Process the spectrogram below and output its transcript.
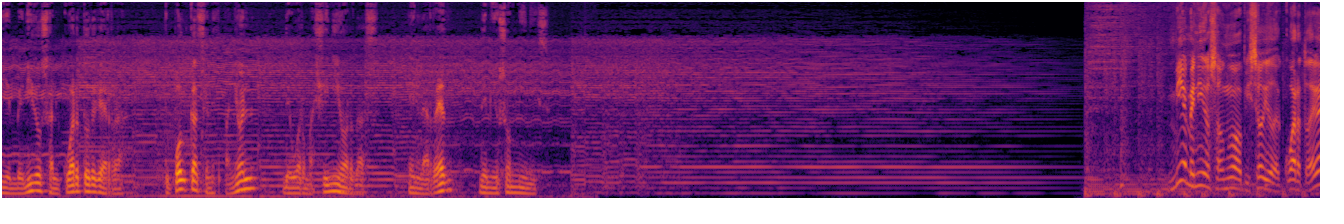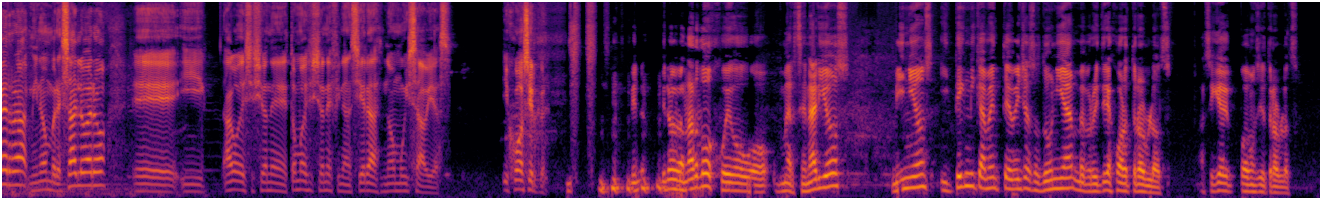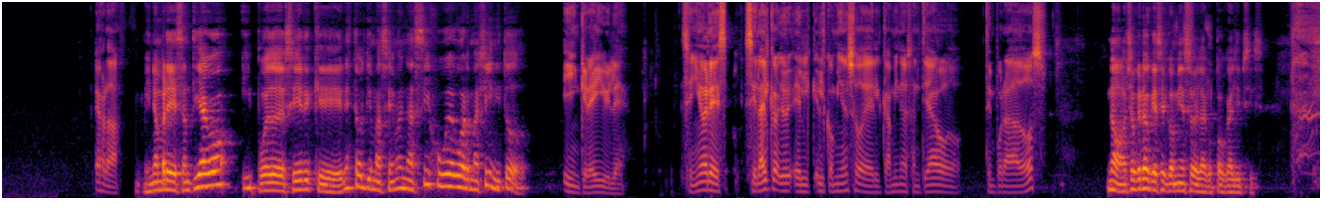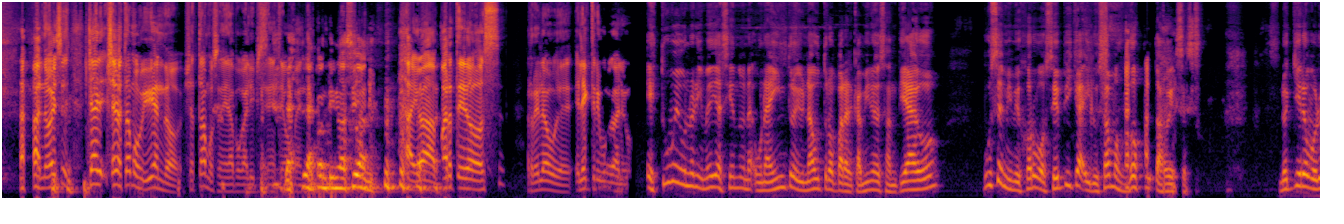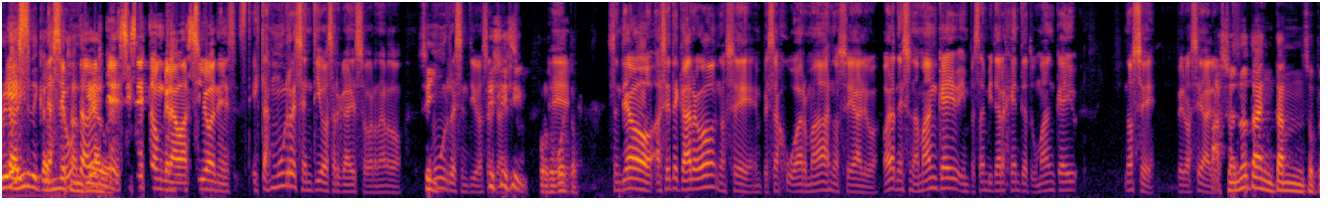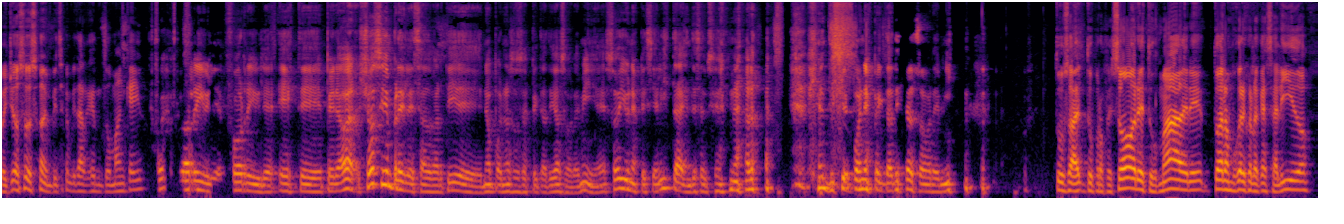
Bienvenidos al Cuarto de Guerra, tu podcast en español de War Machine y Hordas, en la red de Muson Minis. Bienvenidos a un nuevo episodio de Cuarto de Guerra. Mi nombre es Álvaro eh, y hago decisiones, tomo decisiones financieras no muy sabias. Y juego Circle. Vino Bernardo, juego Mercenarios, Niños y técnicamente Avengers of Dunia me permitiría jugar Trollblots. Así que podemos ir Trollblots. Es verdad. Mi nombre es Santiago y puedo decir que en esta última semana sí jugué War Machine y todo. Increíble. Señores, ¿será el, el comienzo del Camino de Santiago temporada 2? No, yo creo que es el comienzo del apocalipsis. no, ese, ya, ya, lo estamos viviendo, ya estamos en el apocalipsis en este la, momento. La continuación. Ahí va, parte 2, Reloaded, Electric Boogaloo. Estuve una hora y media haciendo una, una, intro y un outro para el Camino de Santiago. Puse mi mejor voz épica y lo usamos dos putas veces. No quiero volver es a ir de Camino la segunda de Santiago. vez que decís esto en grabaciones. Estás muy resentido acerca de eso, Bernardo. Sí. Muy resentido Sí, acerca sí, de eso. sí, por supuesto. Eh, Santiago, hacete cargo, no sé, empezá a jugar más, no sé, algo. Ahora tenés una man cave, empezá a invitar gente a tu man cave, no sé, pero hace algo. Ah, sonó tan, tan sospechoso eso de empezar a invitar gente a tu man cave. Fue, fue horrible, fue horrible. Este, pero a ver, yo siempre les advertí de no poner sus expectativas sobre mí. ¿eh? Soy un especialista en decepcionar gente que pone expectativas sobre mí. Tus, tus profesores, tus madres, todas las mujeres con las que has salido.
